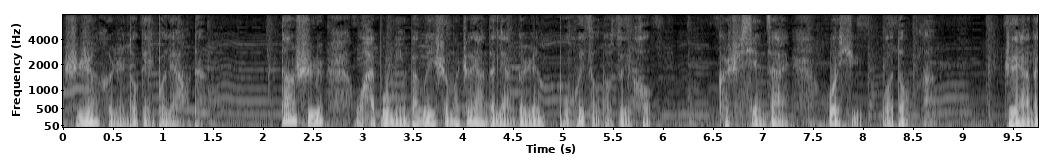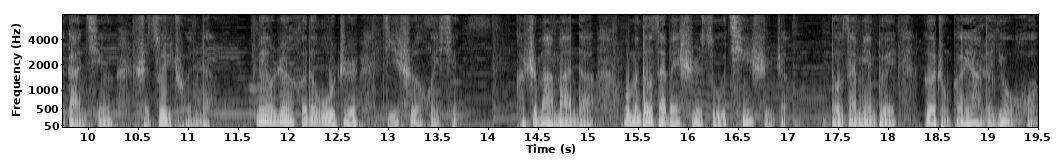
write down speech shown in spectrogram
是任何人都给不了的。当时我还不明白为什么这样的两个人不会走到最后，可是现在或许我懂了。这样的感情是最纯的，没有任何的物质及社会性。可是慢慢的，我们都在被世俗侵蚀着，都在面对各种各样的诱惑。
